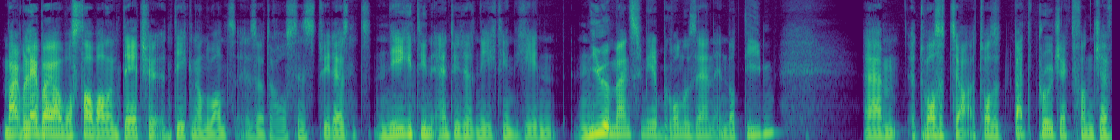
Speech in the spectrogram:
maar blijkbaar was dat wel een tijdje een teken aan de wand. Is dat er al sinds 2019, eind 2019, geen nieuwe mensen meer begonnen zijn in dat team. Ehm, het, was het, ja, het was het pet project van Jeff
